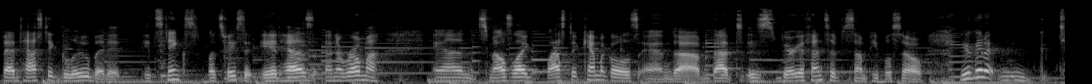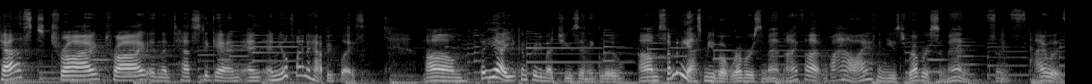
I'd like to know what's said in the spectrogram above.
fantastic glue, but it it stinks. Let's face it, it has an aroma and it smells like plastic chemicals, and um, that is very offensive to some people. So you're to test, try, try, and then test again, and, and you'll find a happy place. Um, but yeah, you can pretty much use any glue. Um, somebody asked me about rubber cement, and I thought, wow, I haven't used rubber cement since I was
